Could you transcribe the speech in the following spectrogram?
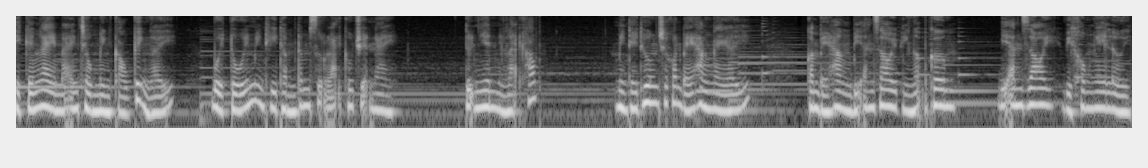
thì cái ngày mà anh chồng mình cáu kỉnh ấy, buổi tối mình thì thầm tâm sự lại câu chuyện này. Tự nhiên mình lại khóc. Mình thấy thương cho con bé hằng ngày ấy. Con bé hằng bị ăn roi vì ngậm cơm, bị ăn roi vì không nghe lời,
